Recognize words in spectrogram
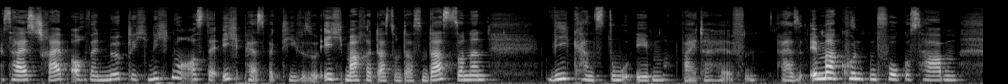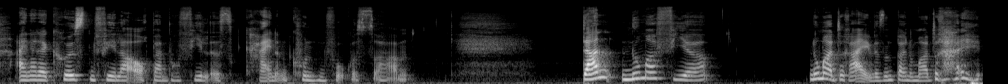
Das heißt, schreib auch, wenn möglich, nicht nur aus der Ich-Perspektive, so ich mache das und das und das, sondern wie kannst du eben weiterhelfen? Also immer Kundenfokus haben. Einer der größten Fehler auch beim Profil ist, keinen Kundenfokus zu haben. Dann Nummer vier, Nummer drei, wir sind bei Nummer drei,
